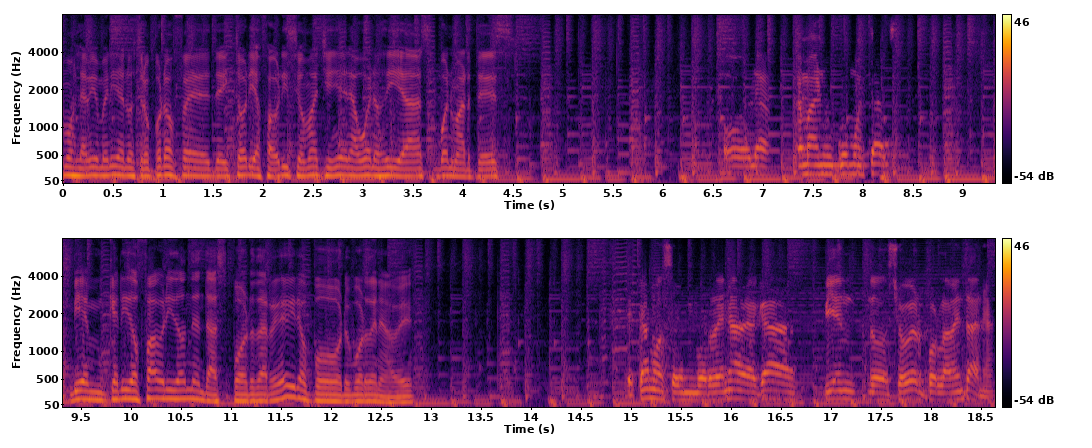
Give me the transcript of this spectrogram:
damos la bienvenida a nuestro profe de historia, Fabricio Machiñena. Buenos días, buen martes. Hola, Manu, ¿cómo estás? Bien, querido Fabri, ¿dónde andás? ¿Por Darregueira o por Bordenave? Estamos en Bordenave acá viendo llover por la ventana.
